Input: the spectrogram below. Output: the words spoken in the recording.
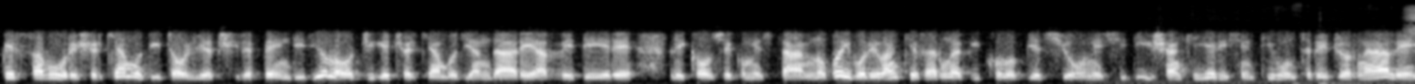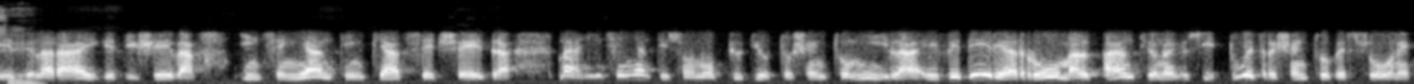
per favore cerchiamo di toglierci le bende ideologiche cerchiamo di andare a vedere le cose come stanno. Poi volevo anche fare una piccola obiezione educazione. Si dice, anche ieri sentivo un telegiornale sì. della RAI che diceva gli insegnanti in piazza eccetera, ma gli insegnanti sono più di 800.000 e vedere a Roma al Pantheon così 200-300 persone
